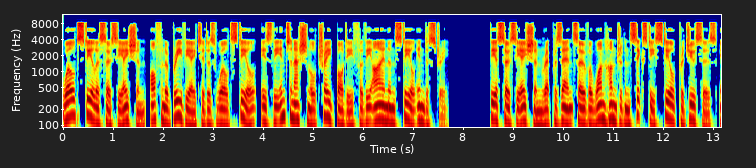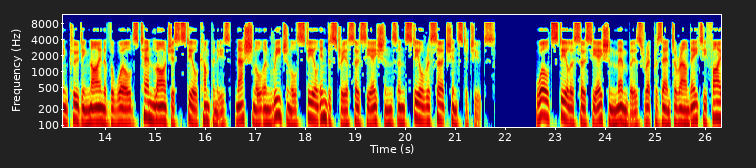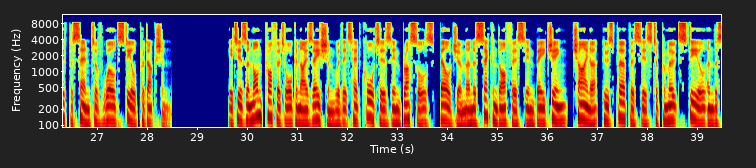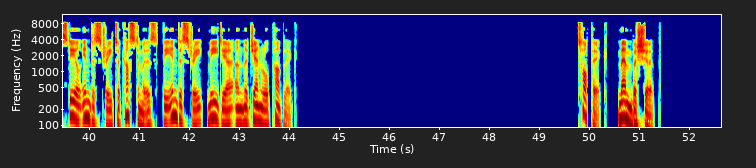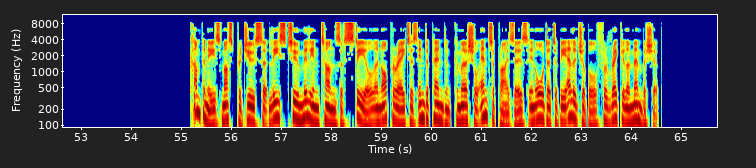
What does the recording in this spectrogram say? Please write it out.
World Steel Association, often abbreviated as World Steel, is the international trade body for the iron and steel industry. The association represents over 160 steel producers including nine of the world's ten largest steel companies, national and regional steel industry associations and steel research institutes. World Steel Association members represent around 85% of world steel production. It is a non-profit organization with its headquarters in Brussels, Belgium and a second office in Beijing, China, whose purpose is to promote steel and the steel industry to customers, the industry, media and the general public. Membership Companies must produce at least 2 million tons of steel and operate as independent commercial enterprises in order to be eligible for regular membership.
